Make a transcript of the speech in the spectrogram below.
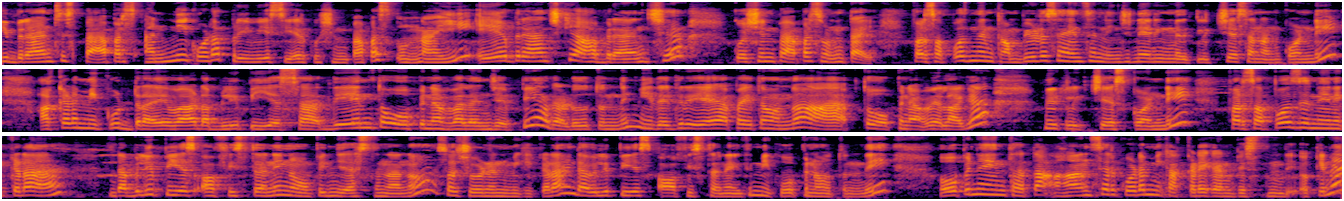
ఈ బ్రాంచెస్ పేపర్స్ అన్నీ కూడా ప్రీవియస్ ఇయర్ క్వశ్చన్ పేపర్స్ ఉన్నాయి. ఏ బ్రాంచ్కి ఆ బ్రాంచ్ క్వశ్చన్ పేపర్స్ ఉంటాయి? ఫర్ సపోజ్ నేను కంప్యూటర్ సైన్స్ అండ్ ఇంజనీరింగ్ మీద క్లిక్ చేశాను అనుకోండి అక్కడ మీకు డ్రైవా డబ్ల్యూపీఎస్ఆ దేంతో ఓపెన్ అవ్వాలని చెప్పి అది అడుగుతుంది. మీ దగ్గర ఏ యాప్ అయితే ఉందో ఆ యాప్తో ఓపెన్ అవ్వేలాగా మీరు క్లిక్ చేసుకోండి. ఫర్ సపోజ్ నేను ఇక్కడ డబ్ల్యూపీఎస్ ఆఫీస్తో నేను ఓపెన్ చేస్తున్నాను. సో చూడండి మీకు ఇక్కడ డబ్ల్యూపీఎస్ ఆఫీస్తో అయితే మీకు ఓపెన్ అవుతుంది. ఓపెన్ అయిన తర్వాత ఆన్సర్ కూడా మీకు అక్కడే కనిపిస్తుంది. ఓకేనా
